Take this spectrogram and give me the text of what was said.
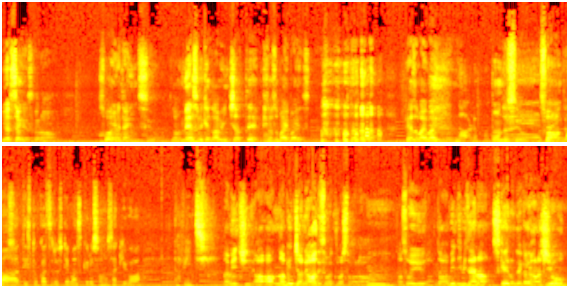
やってたわけですからそうやりたいんですよ。だから目指すべきはダヴィンチだってピカソバイバイですね。ピカソバイバイで。なるほど、ね、本当ですよ。そうなんですよ。今アーティスト活動してますけどその先はダヴィンチ。ダヴィンチ。ああダヴィンチはねアーティストもやってましたから、うん。あそういうダヴィンチみたいなスケールのでかい話をうん。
